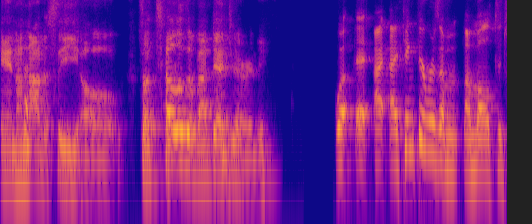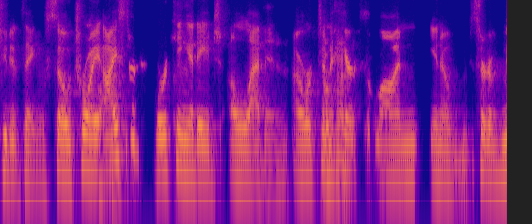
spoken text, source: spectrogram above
and are not a CEO. So tell us about that journey. Well, I, I think there was a, a, multitude of things. So, Troy, okay. I started working at age 11. I worked in okay. a hair salon, you know, sort of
